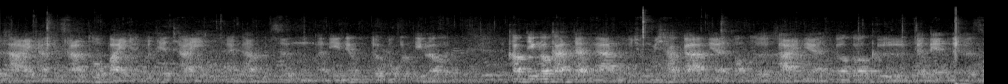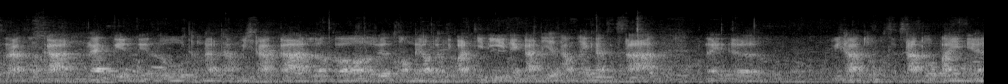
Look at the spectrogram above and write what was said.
รือข่ายการศึกษาทั่วไปแห่งประเทศไทยนะครับ ซึ่งอันนี้เนี่ยโดยปกติแล้วความจริงแล้วการจัดงานประชุมวิชาการเนี่ยของเครือข่ายเนี่ยก็ก็คือจะเน้นในลักษณะของการแลกเปลี่ยนเรียนรู้ทางด้านทางวิชาการ แล้วก็เรื่องของแนวปฏิบัติที่ดีในการที่จะทำให้การศึกษาในวิชาทุกศึกษาทั่วไปเนี่ย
